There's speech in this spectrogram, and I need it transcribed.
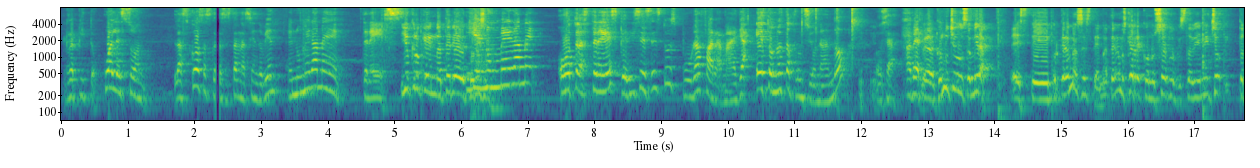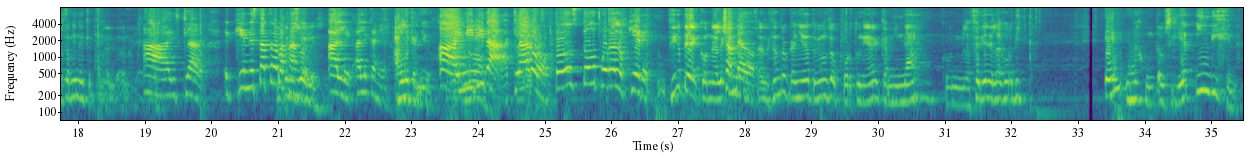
Repito, ¿cuáles son las cosas que se están haciendo bien? Enumérame tres. Yo creo que en materia de turismo... Y enumérame otras tres que dices, esto es pura faramaya, esto no está funcionando. O sea, a ver. con mucho gusto, mira, este, porque además es tema, tenemos que reconocer lo que está bien hecho, pero también hay que poner el dedo en Ay, claro. Eh, ¿Quién está trabajando? Ale, Ale Cañedo. Ale Cañedo. Ay, mi vida, claro, todos, todo Puebla lo quiere. Fíjate, con Alejandro, Alejandro Cañedo tuvimos la oportunidad de caminar con la Feria de la Gordita en una junta auxiliar indígena.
